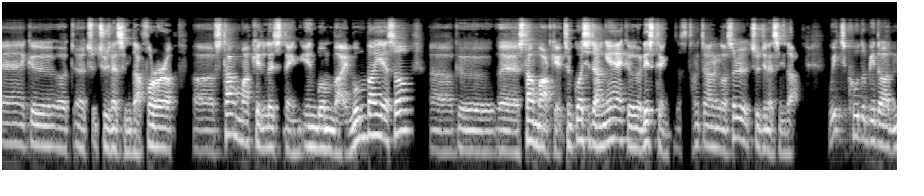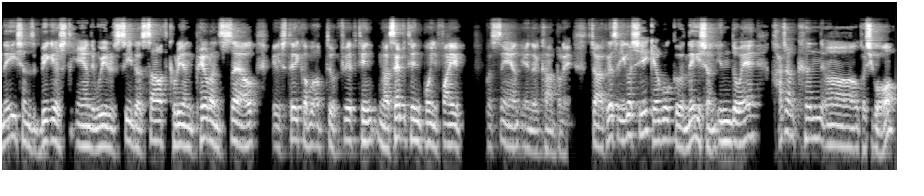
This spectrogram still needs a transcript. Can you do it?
에, 그 어, 어, 주- 추진했습니다. For 어, stock market listing in Mumbai. 뭄바이에서 어, 그 에, stock market 증권 시장의 그 리스팅 상장하는 것을 추진했습니다. Which could be the nation's biggest and will see the South Korean parent sell a stake of up to 15, 어, 17.5% in the company. 자, 그래서 이것이 결국 그 nation, 인도의 가장 큰 어, 것이고,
